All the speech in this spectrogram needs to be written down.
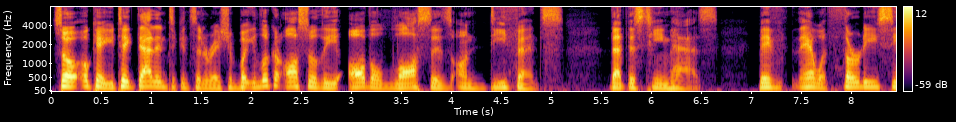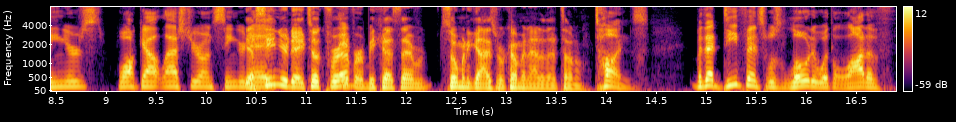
So, okay, you take that into consideration, but you look at also the all the losses on defense that this team has. They've they had what thirty seniors walk out last year on senior day? Yeah, day senior day took forever because there were so many guys were coming out of that tunnel. tons. But that defense was loaded with a lot of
